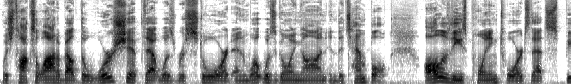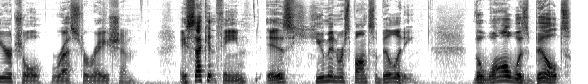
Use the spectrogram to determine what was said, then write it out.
which talks a lot about the worship that was restored and what was going on in the temple. All of these pointing towards that spiritual restoration. A second theme is human responsibility. The wall was built,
